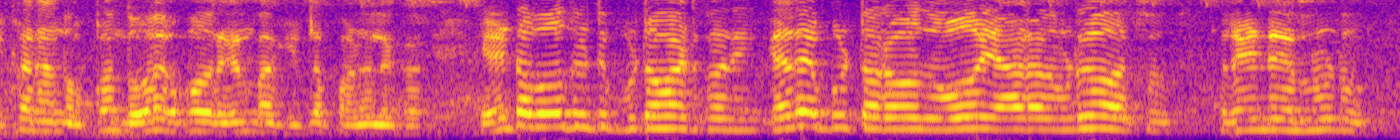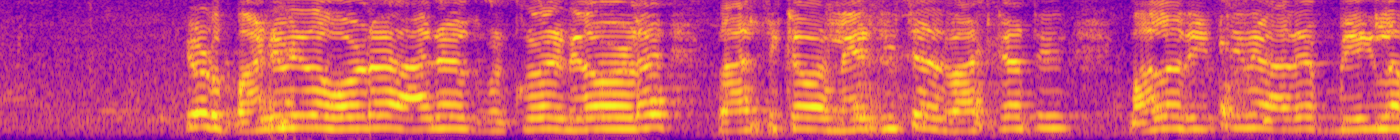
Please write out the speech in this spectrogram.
ఇక్కడ నన్ను ఒక్కని దూరకపోదు కానీ మాకు ఇట్లా పనులు ఎక్కువ. ఎంట పోతుంటే బుట్ట పట్టుకొని గదే బుట్ట రోజు ఓ ఏడాది ఉండవచ్చు రెండేళ్ళు ఉండు. ఇప్పుడు బండి మీద ఓడ ఆయన కూడా నిలబడే ప్లాస్టిక్ కవర్ లేసి ఇచ్చి అది పట్టుకొచ్చి మళ్ళీ అది ఇచ్చి అదే మిగిలిన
